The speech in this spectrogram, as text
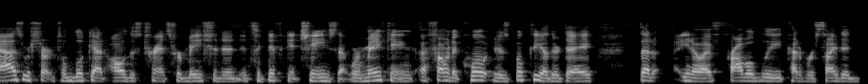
as we're starting to look at all this transformation and, and significant change that we're making, I found a quote in his book the other day that you know I've probably kind of recited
